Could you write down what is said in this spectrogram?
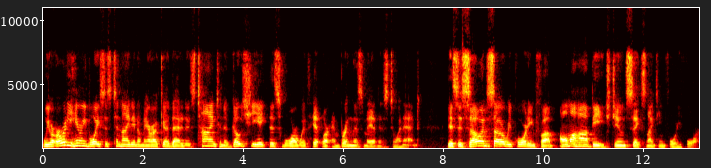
we are already hearing voices tonight in America that it is time to negotiate this war with Hitler and bring this madness to an end. This is so and so reporting from Omaha Beach, June 6, 1944.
